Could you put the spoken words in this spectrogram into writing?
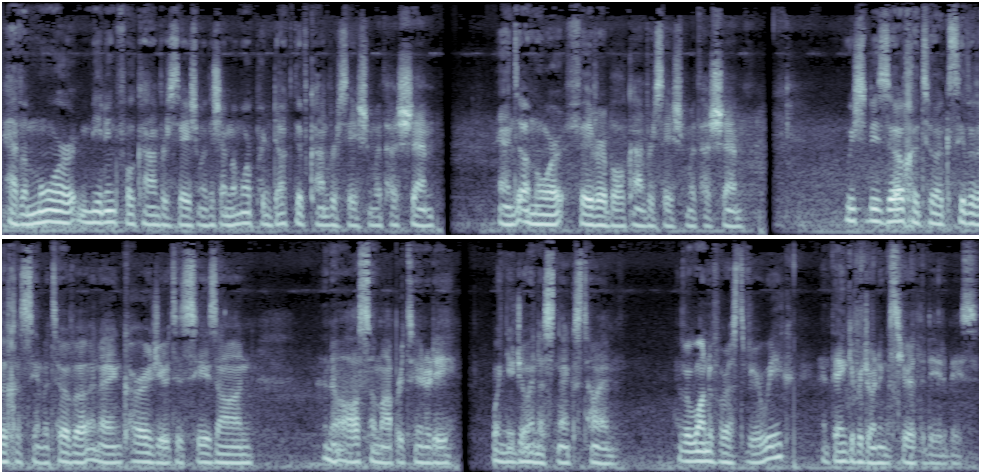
have a more meaningful conversation with Hashem, a more productive conversation with Hashem, and a more favorable conversation with Hashem. We should be zocha to aksiva v'chasim and I encourage you to seize on an awesome opportunity when you join us next time. Have a wonderful rest of your week, and thank you for joining us here at the database.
